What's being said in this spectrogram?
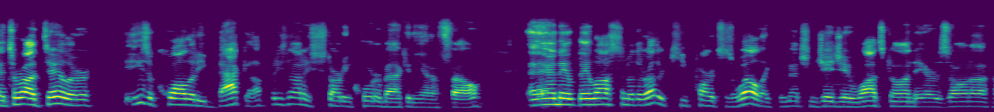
And Tyrod Taylor, he's a quality backup, but he's not a starting quarterback in the NFL. And they, they lost some of their other key parts as well. Like we mentioned, JJ Watt's gone to Arizona.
